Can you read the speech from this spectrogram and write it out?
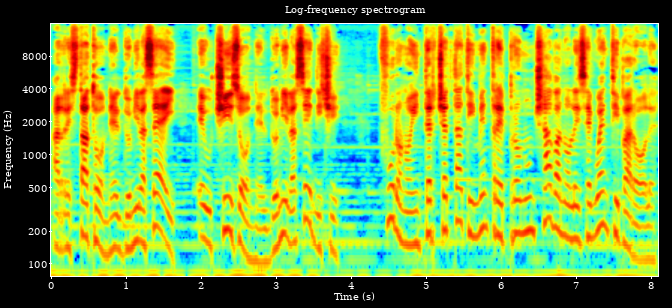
arrestato nel 2006 e ucciso nel 2016, furono intercettati mentre pronunciavano le seguenti parole.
